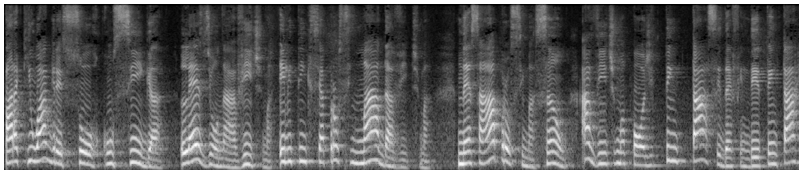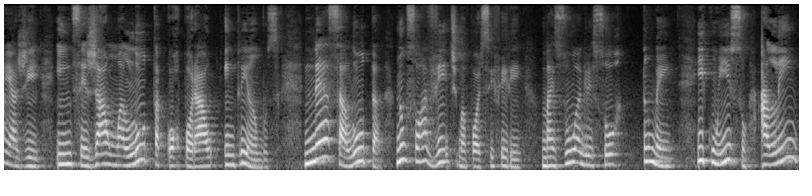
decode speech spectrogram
para que o agressor consiga lesionar a vítima, ele tem que se aproximar da vítima. Nessa aproximação, a vítima pode tentar se defender, tentar reagir e ensejar uma luta corporal entre ambos. Nessa luta, não só a vítima pode se ferir, mas o agressor também. E com isso, além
